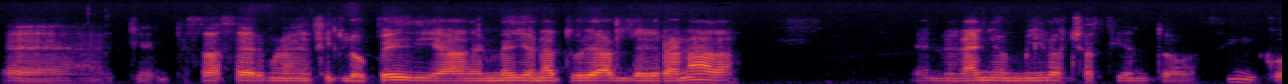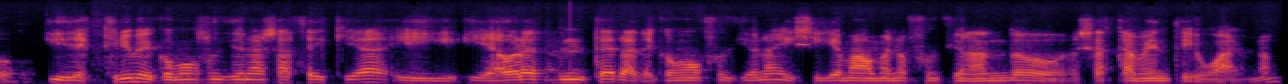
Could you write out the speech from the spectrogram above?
eh, que empezó a hacer una enciclopedia del medio natural de Granada en el año 1805 y describe cómo funciona esa acequia y, ahora te enteras de cómo funciona y sigue más o menos funcionando exactamente igual, ¿no?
